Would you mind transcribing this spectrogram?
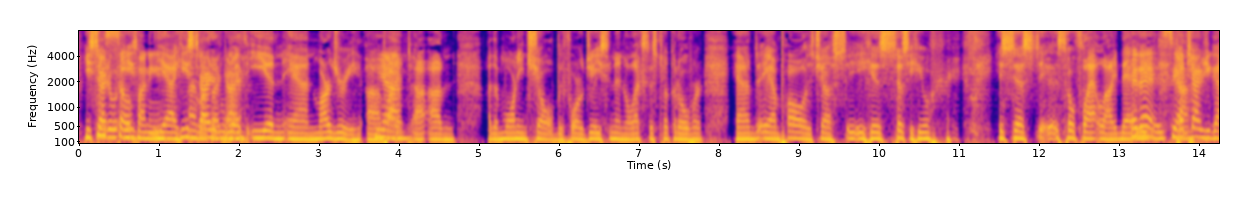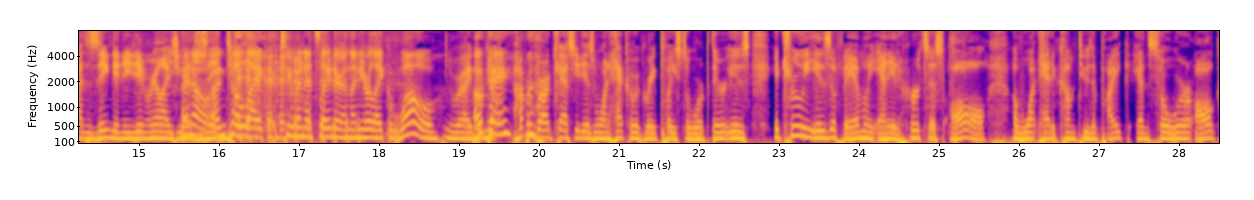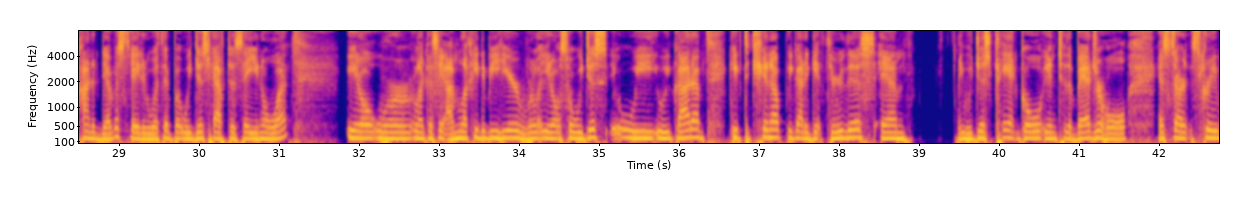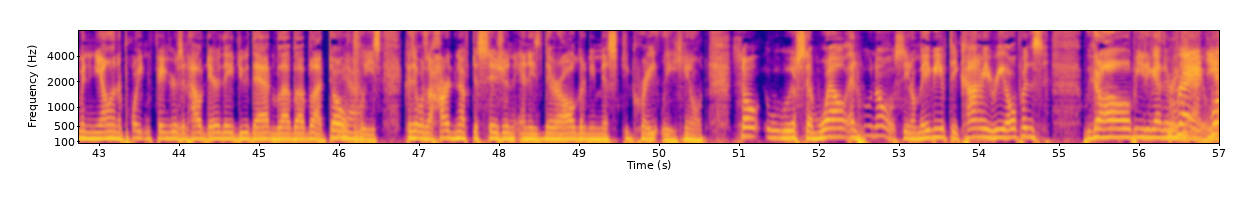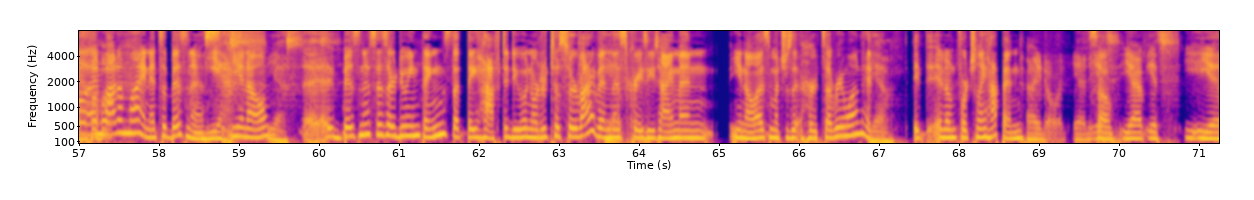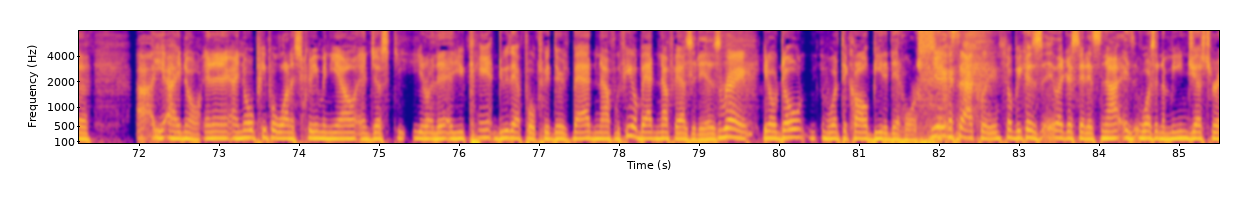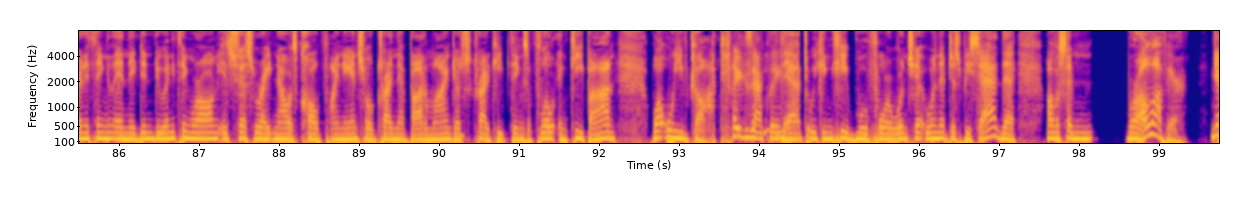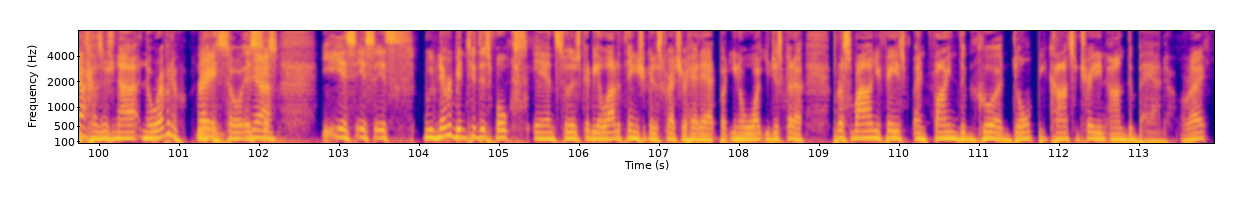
he started. so with- funny. Yeah, he started with Ian and Margery uh, Yeah. Uh, on uh, the morning show before Jason and Alexis took it over, and and Paul is just his sense of humor is just uh, so flatlined that It he- is, yeah. Sometimes you got zinged and you didn't realize you got I know zinged. until like two minutes later, and then you were like, "Whoa, Right. But no, Okay. Hubbard Broadcasting is one heck of a great place to work. There is, it truly is a family, and it hurts us all of what had to come through the pike. And so we're all kind of devastated with it, but we just have to say, you know what? you know, we're like I say, I'm lucky to be here. You know, so we just we we gotta keep the chin up. We got to get through this and we just can't go into the badger hole and start screaming and yelling and pointing fingers and how dare they do that and blah blah blah. Don't Yeah. please, because it was a hard enough decision and they're all going to be missed greatly. You know, so we wish them well. And who knows? You know, maybe if the economy reopens, we could all be together Right. again. you Well, and bottom line, it's a business. yes, You know, yes. Uh, businesses are doing things that they have to do in order to survive in this crazy time. And, you know, as much as it hurts everyone, it, Yeah. It, it unfortunately happened. I know it. And So- it's, yeah, it's yeah. Uh, yeah, I know, and I, I know people want to scream and yell, and just you know, and, you can't do that, folks. We, there's bad enough. We feel bad enough as it is, Right. You know, don't what they call beat a dead horse. Yeah, exactly. so because, like I said, it's not, it wasn't a mean gesture or anything, and they didn't do anything wrong. It's just right now, it's called financial, trying that bottom line, just to try to keep things afloat and keep on what we've got exactly. that we can keep move forward. Wouldn't you, wouldn't that just be sad that all of a sudden we're all off air? Yeah. because there's not no revenue. Right. So it's Yeah. just it's it's it's we've never been through this, folks, and so there's going to be a lot of things you're going to scratch your head at. But you know what? You just got to put a smile on your face and find the good. Don't be concentrating on the bad. All right.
